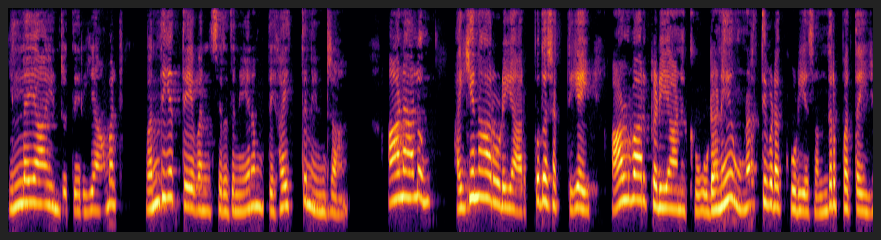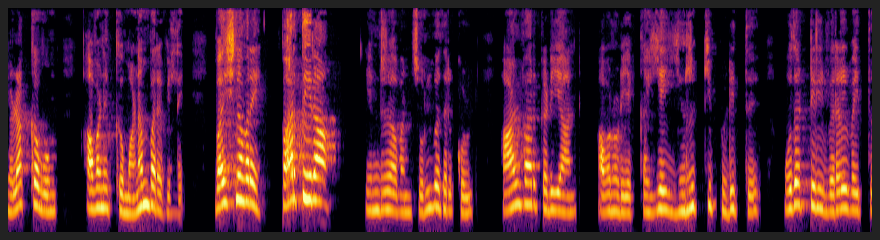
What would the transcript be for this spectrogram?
இல்லையா என்று தெரியாமல் வந்தியத்தேவன் சிறிது நேரம் திகைத்து நின்றான். ஆனாலும் ஐயனாருடைய அற்புத சக்தியை ஆழ்வார்க்கடியானுக்கு உடனே உணர்த்திவிடக்கூடிய சந்தர்ப்பத்தை இழக்கவும் அவனுக்கு மனம் வரவில்லை. வைஷ்ணவரே பார்த்தீரா? என்று அவன் சொல்வதற்குள் ஆழ்வார்க்கடியான் அவனுடைய கையை இறுக்கி பிடித்து உதட்டில் விரல் வைத்து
